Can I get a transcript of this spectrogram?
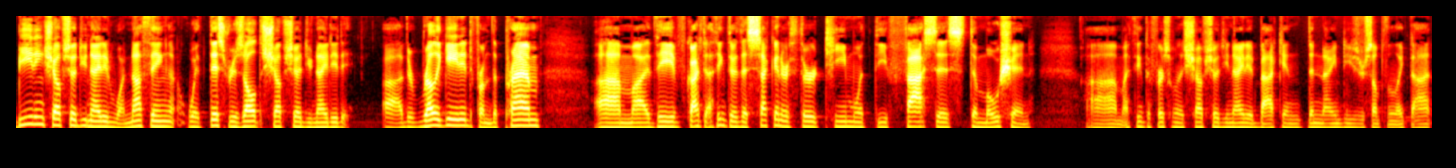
beating Sheffield United one nothing. With this result, Sheffield United uh, they're relegated from the Prem. Um, uh, they've got, I think they're the second or third team with the fastest demotion. Um, I think the first one was Sheffield United back in the 90s or something like that.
